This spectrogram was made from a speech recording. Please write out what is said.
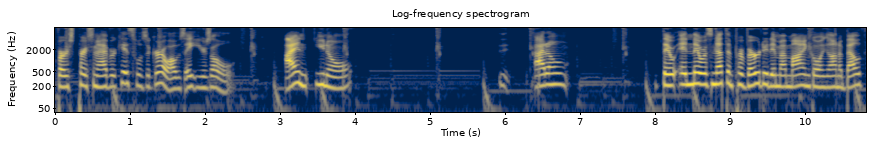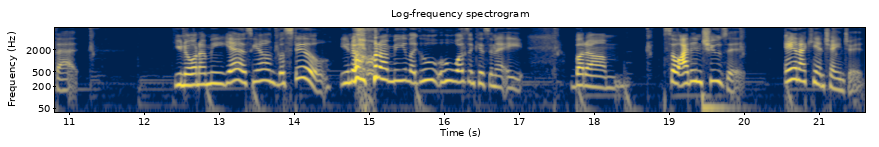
First person I ever kissed was a girl. I was eight years old. I, you know, I don't. There and there was nothing perverted in my mind going on about that. You know what I mean? Yes, young, but still, you know what I mean? Like who who wasn't kissing at eight? But um, so I didn't choose it, and I can't change it.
